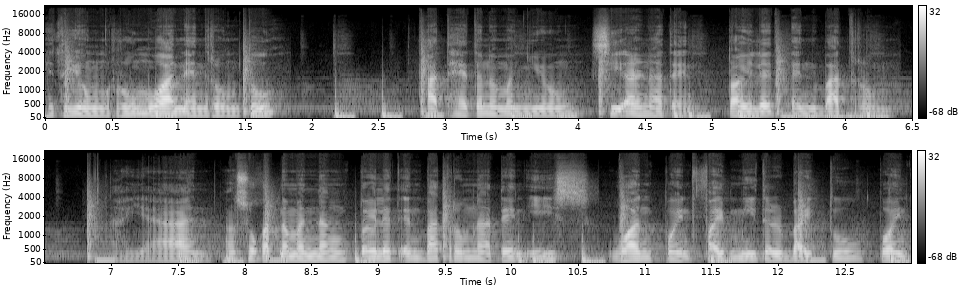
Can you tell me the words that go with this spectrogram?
Ito yung room 1 and room 2. At heto naman yung CR natin, toilet and bathroom. Ayan. Ang sukat naman ng toilet and bathroom natin is 1.5 meter by 2.5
